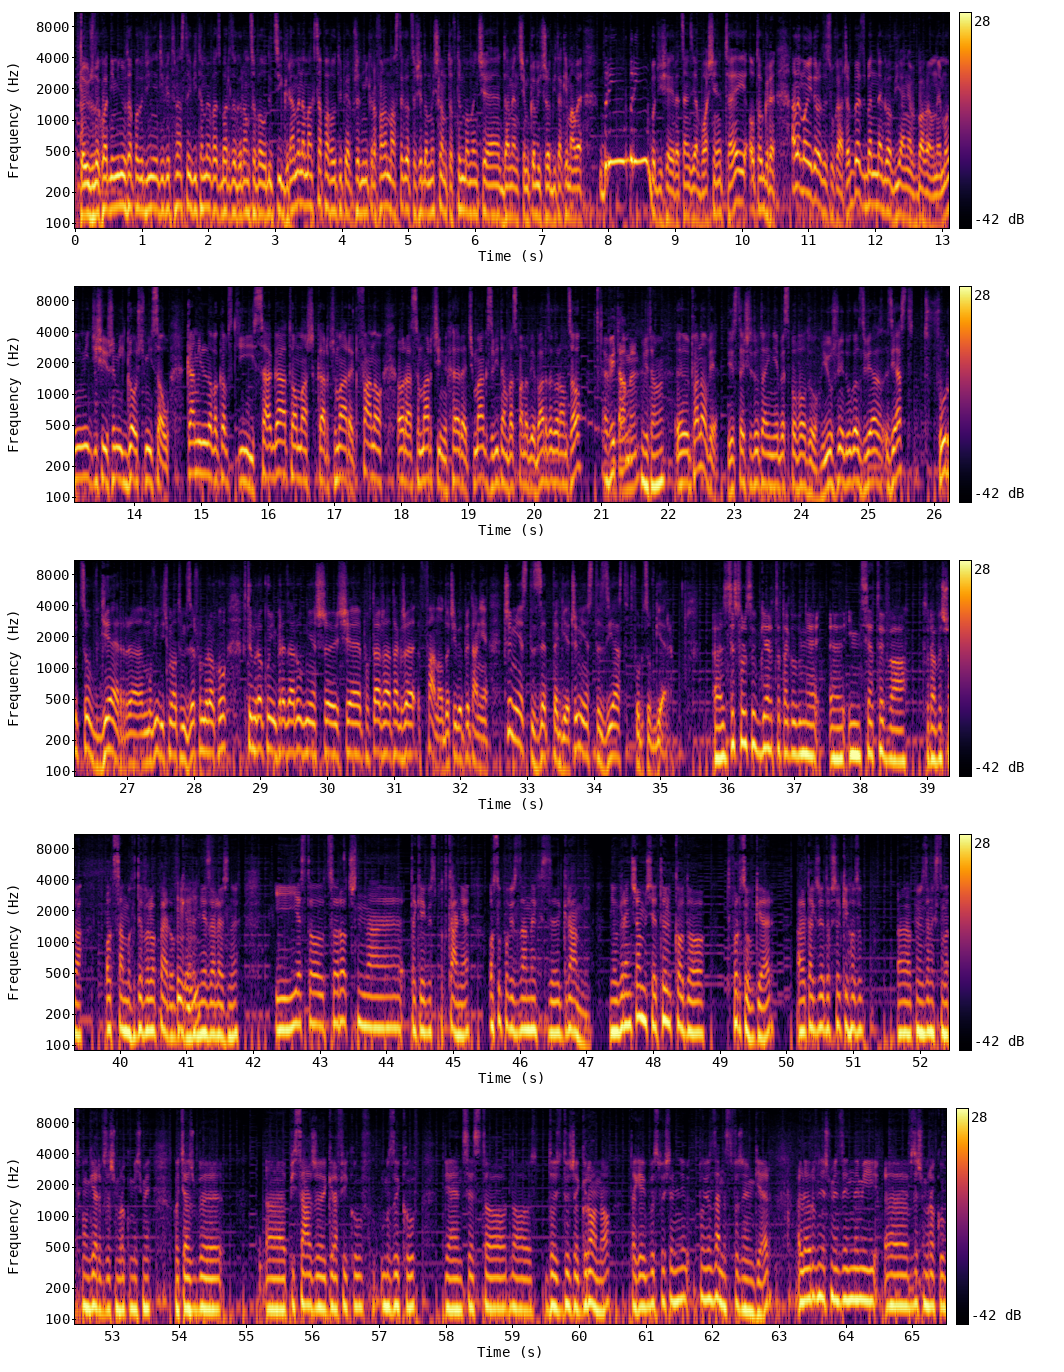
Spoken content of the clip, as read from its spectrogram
To już dokładnie minuta po godzinie 19. Witamy Was bardzo gorąco w audycji. Gramy na maksa. Paweł Typiak przed mikrofonem, a z tego co się domyślam, to w tym momencie Damian Siemkowicz robi takie małe bring bring, bo dzisiaj recenzja właśnie tej oto gry. Ale moi drodzy słuchacze, bez zbędnego wijania w bawełnę, moimi dzisiejszymi gośćmi są Kamil Nowakowski, Saga, Tomasz Karczmarek, Fano oraz Marcin Hereć, Max. Witam Was panowie bardzo gorąco. Witamy. Witamy. Y, Panowie, jesteście tutaj nie bez powodu. Już niedługo zjazd twórców gier. E, Mówiliśmy o tym w zeszłym roku. W tym roku impreza również e, się powtarza, także Fano, do ciebie pytanie. Czym jest ZTG? Czym jest zjazd twórców gier? Ze twórców gier to tak ogólnie e, inicjatywa, która wyszła od samych deweloperów Mhm. gier niezależnych i jest to coroczne tak jakby spotkanie osób powiązanych z grami. Nie ograniczamy się tylko do twórców gier, ale także do wszelkich osób e, powiązanych z tematyką gier. W zeszłym roku mieliśmy chociażby e, pisarzy, grafików, muzyków, więc jest to no, dość duże grono, tak jakby bezpośrednio powiązane z tworzeniem gier, ale również między innymi e, w zeszłym roku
